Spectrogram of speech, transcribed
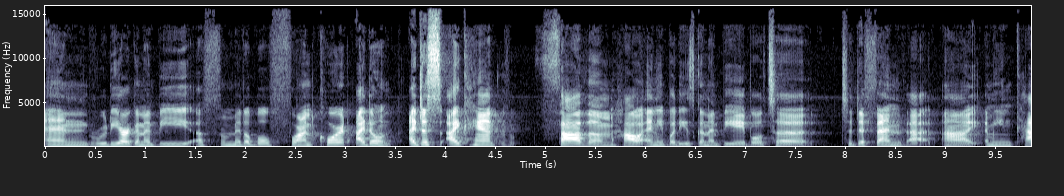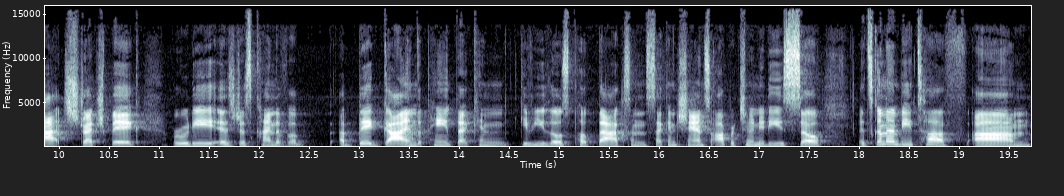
and Rudy are going to be a formidable front court. I don't. I just. I can't fathom how anybody's going to be able to to defend that. Uh, I mean, KAT stretch big. Rudy is just kind of a a big guy in the paint that can give you those putbacks and second chance opportunities. So it's going to be tough. Um,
